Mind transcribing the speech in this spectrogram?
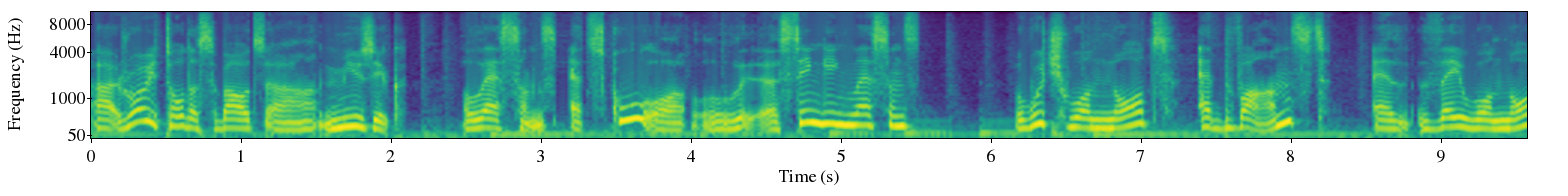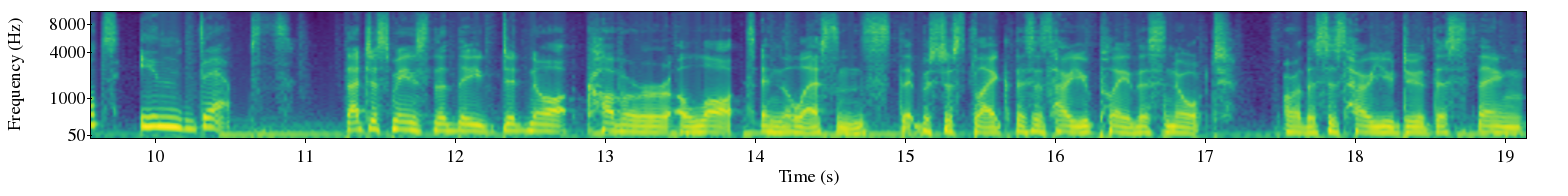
Uh, Rory told us about uh, music lessons at school or uh, singing lessons, which were not advanced and they were not in depth. That just means that they did not cover a lot in the lessons. It was just like, this is how you play this note, or this is how you do this thing.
